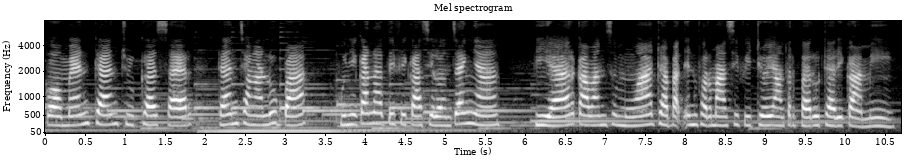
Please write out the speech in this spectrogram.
komen, dan juga share. Dan jangan lupa bunyikan notifikasi loncengnya, biar kawan semua dapat informasi video yang terbaru dari kami.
